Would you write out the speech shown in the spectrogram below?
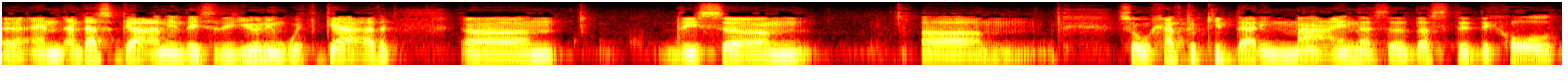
Uh, and, and that's God. I mean, this is the union with God. Um, this, um, um, so we have to keep that in mind. As uh, that's the, the whole,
